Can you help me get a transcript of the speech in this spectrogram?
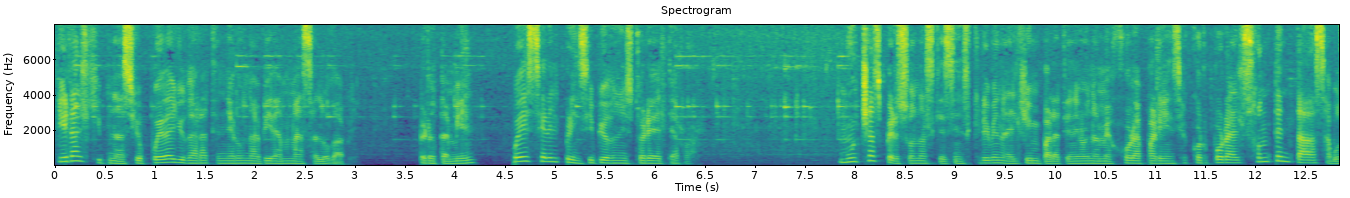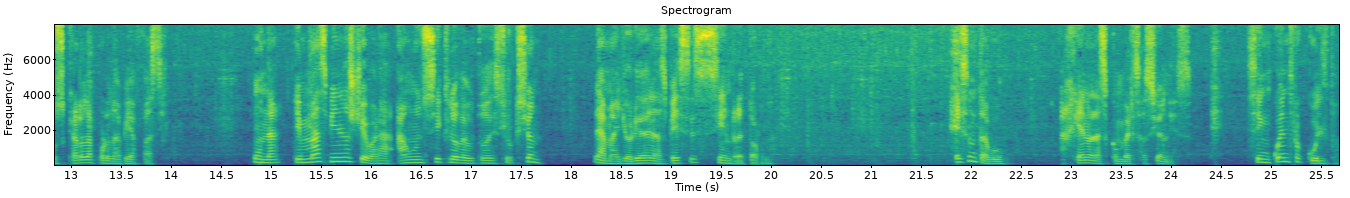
Ir al gimnasio puede ayudar a tener una vida más saludable, pero también puede ser el principio de una historia de terror. Muchas personas que se inscriben al gym para tener una mejor apariencia corporal son tentadas a buscarla por la vía fácil. Una que más bien los llevará a un ciclo de autodestrucción, la mayoría de las veces sin retorno. Es un tabú, ajeno a las conversaciones. Se encuentra oculto.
